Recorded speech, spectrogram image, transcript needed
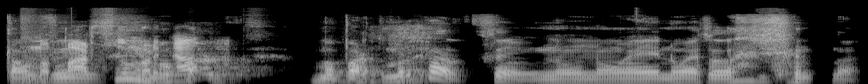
talvez. parte do Sim, uma mercado? parte. uma parte do mercado, sim. Não, não, é, não é toda a gente, não é?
